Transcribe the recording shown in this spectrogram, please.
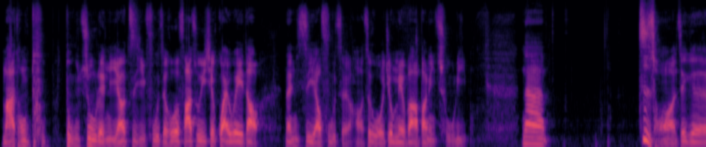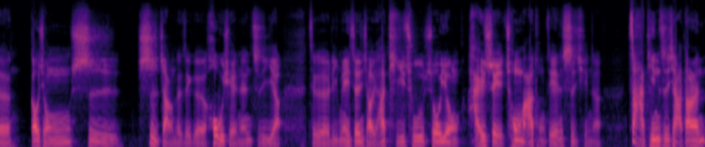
马桶堵堵住了，你要自己负责，或者发出一些怪味道，那你自己要负责哈。这个我就没有办法帮你处理。那自从啊，这个高雄市市长的这个候选人之一啊，这个李梅珍小姐，她提出说用海水冲马桶这件事情呢，乍听之下，当然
